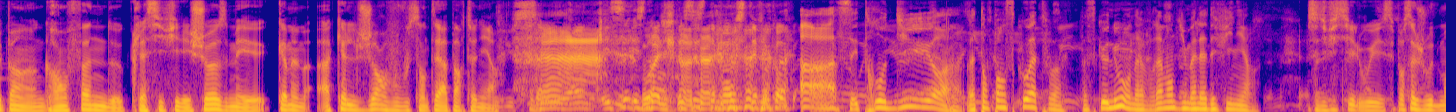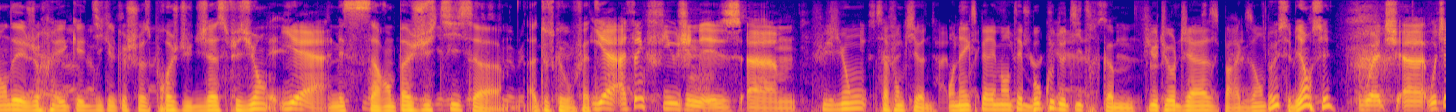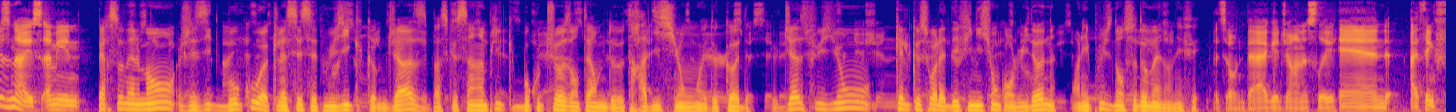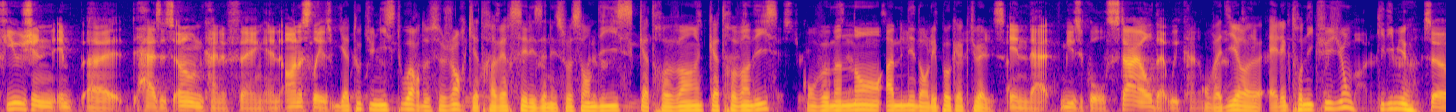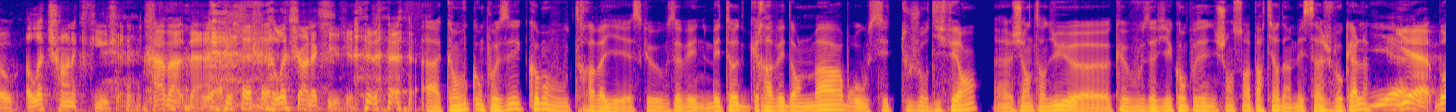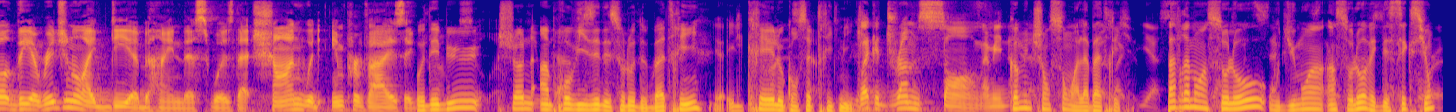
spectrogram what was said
pas un grand fan de classifier les choses, mais quand même, à quel genre vous vous sentez appartenir Ah, c'est trop dur. Bah, T'en penses quoi, toi? Parce que nous, on a vraiment du mal à définir. C'est difficile, oui. C'est pour ça que je vous demandais. J'aurais dit quelque chose proche du jazz fusion, Yeah. mais ça rend pas justice à, à tout ce que vous faites. Yeah, I think fusion is um, Fusion, ça fonctionne. On a expérimenté beaucoup de titres comme Future Jazz par exemple. Oui, c'est bien aussi. which uh, which is nice. I mean, Personnellement, j'hésite beaucoup à classer cette musique comme jazz parce que ça implique beaucoup de choses en termes de tradition et de code. Le jazz fusion, quelle que soit la définition qu'on lui donne, on est plus dans ce domaine en effet. Its own baggage, honestly. And I think fusion in, uh, has its own kind of thing. And honestly, is Il y a toute une histoire de ce genre qui a traversé les années 70, 80, 90, qu'on veut maintenant amener dans l'époque actuelle. in that musical style that we kind of On va dire euh, électronique fusion, qui dit mieux? So electronic fusion. How about that? electronic fusion. Ah, quand vous composez, comment vous travaillez? Est-ce que vous avez une méthode gravée dans le marbre ou c'est toujours différent? Euh, J'ai entendu euh, que vous aviez composé une chanson à partir d'un message vocal. yeah. Well, the original idea behind this was that Sean would improvise a Au début, Sean improvisait des solos de batterie, il créait le concept rythmique. Like a drum song. I mean, Comme une chanson à la batterie. Pas vraiment un solo, ou du moins un solo avec des sections,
